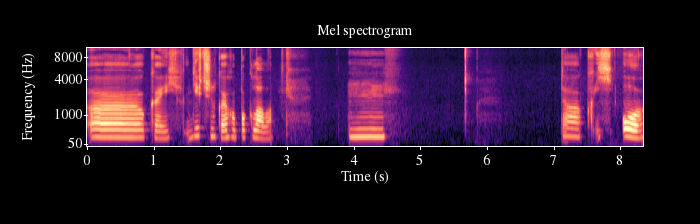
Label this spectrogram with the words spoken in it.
Е, окей, дівчинка його поклала. Так, о,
